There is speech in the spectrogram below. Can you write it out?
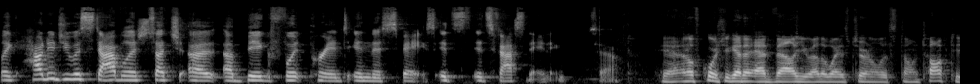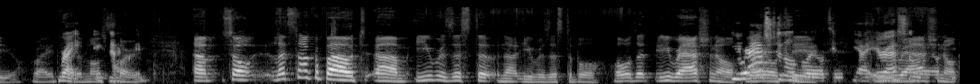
like how did you establish such a, a big footprint in this space? It's it's fascinating so yeah, and of course you got to add value, otherwise journalists don't talk to you, right? Right. For the most exactly. part. Um, so let's talk about um, irresistible, not irresistible. What was it? Irrational. Irrational loyalty. loyalty. Yeah, irrational. irrational.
